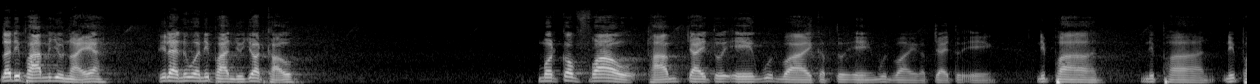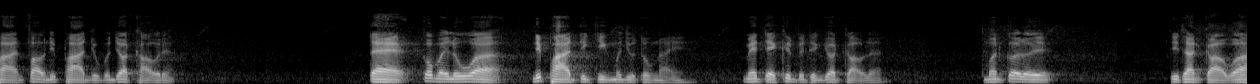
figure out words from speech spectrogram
แล้วนิพพานมันอยู่ไหนอะ ที่แรกนึกว่านิพพานอยู่ยอดเขา หมดก็เฝ้าถามใจตัวเองวุ่นวายกับตัวเองวุ่นวายกับใจตัวเอง นิพพาน นิพพาน นิพพาน เฝ้านิพพานอยู่บนยอดเขาเนี่ย แต่ก็ไม่รู้ว่านิพพานจริง ๆ มันอยู่ตรงไหน แม้แต่ขึ้นไปถึงยอดเขาแล้ว มันก็เลยที่ท่านกล่าวว่า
